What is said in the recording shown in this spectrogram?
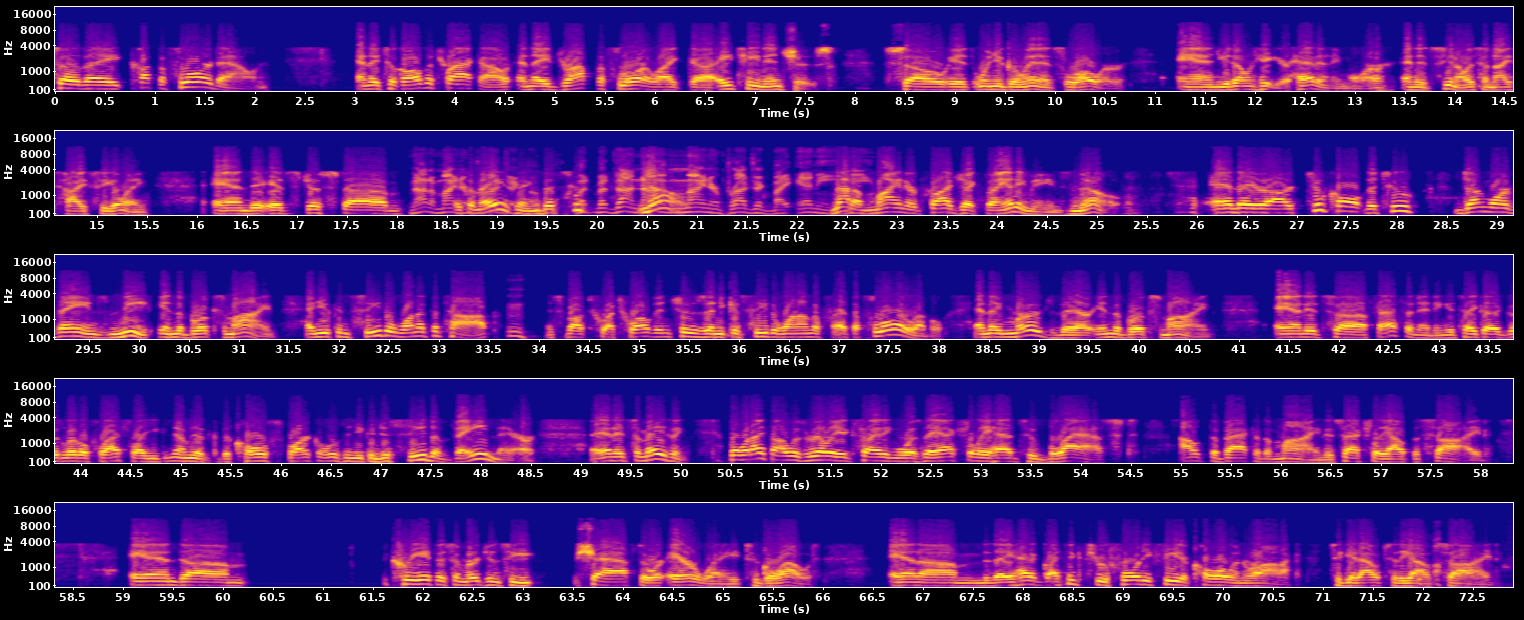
So they cut the floor down, and they took all the track out, and they dropped the floor like uh, 18 inches. So it, when you go in, it's lower, and you don't hit your head anymore. And it's you know it's a nice high ceiling, and it's just um, not a minor. It's amazing, project, but but Don, not no, a minor project by any. Means. Not means. a minor project by any means. No, and there are two call the two Dunmore veins meet in the Brooks mine, and you can see the one at the top. Mm. It's about tw- 12 inches, and you can see the one on the at the floor level, and they merge there in the Brooks mine and it's uh, fascinating. You take a good little flashlight, you can, I mean, the, the coal sparkles, and you can just see the vein there, and it's amazing. But what I thought was really exciting was they actually had to blast out the back of the mine. It's actually out the side, and um, create this emergency shaft or airway to go out. And um, they had, I think, through 40 feet of coal and rock to get out to the outside.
